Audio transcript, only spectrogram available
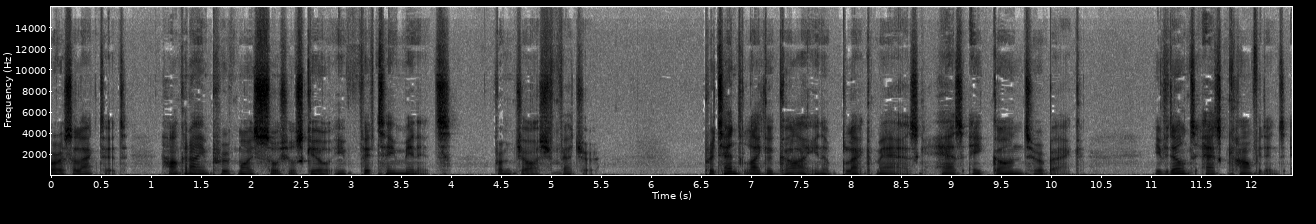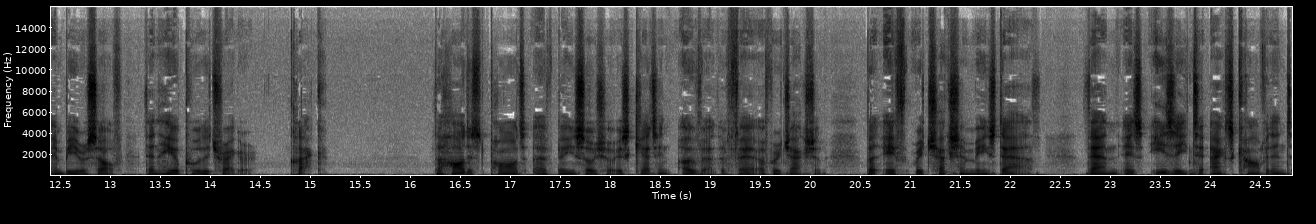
Quora selected How can I improve my social skill in 15 minutes? from Josh Fechter. Pretend like a guy in a black mask has a gun to your back. If you don't act confident and be yourself, then he'll pull the trigger. Clack. The hardest part of being social is getting over the fear of rejection, but if rejection means death, then it's easy to act confident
